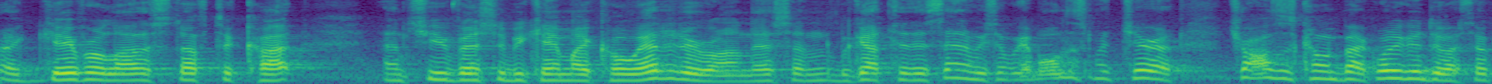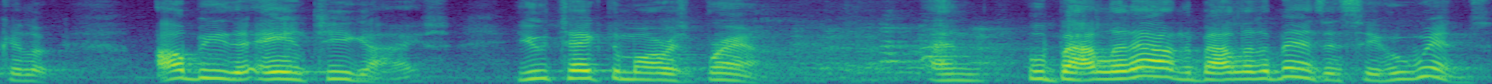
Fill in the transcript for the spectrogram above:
I gave her a lot of stuff to cut. And she eventually became my co-editor on this. And we got to this end. We said, we have all this material. Charles is coming back. What are you going to do? I said, okay, look, I'll be the A&T guys. You take the Morris Brown. and we'll battle it out in the Battle of the Bands and see who wins.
